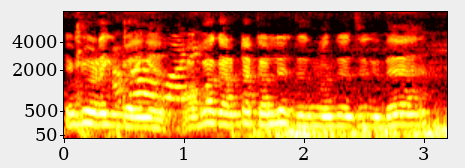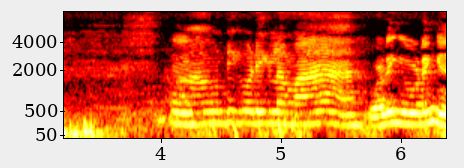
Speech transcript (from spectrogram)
எப்படி உடைக்க போறீங்க? அவ கரெக்டா கல் எடுத்து வந்து வச்சிருக்குதே. உண்டிக்கு உடைக்கலாமா? உடைங்க உடைங்க.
